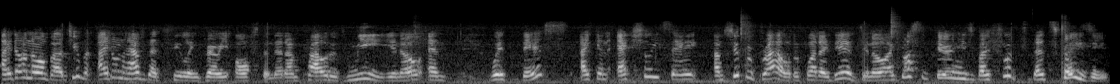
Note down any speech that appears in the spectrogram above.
I, I don't know about you, but I don't have that feeling very often that I'm proud of me, you know. And with this, I can actually say I'm super proud of what I did. You know, I crossed the Pyrenees by foot. That's crazy.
